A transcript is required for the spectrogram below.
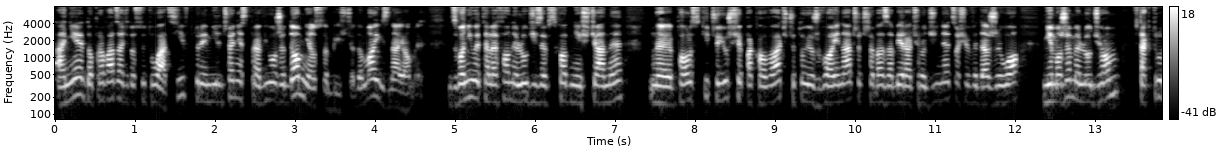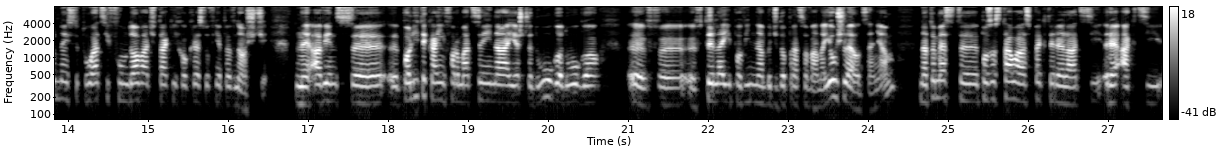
a nie doprowadzać do sytuacji, w której milczenie sprawiło, że do mnie osobiście, do moich znajomych dzwoniły telefony ludzi ze wschodniej ściany Polski, czy już się pakować, czy tu już wojna, czy trzeba zabierać rodziny, co się wydarzyło. Nie możemy ludziom w tak trudnej sytuacji fundować takich okresów niepewności. E, a więc e, polityka informacyjna jeszcze długo, długo w, w tyle i powinna być dopracowana. Ją źle oceniam, natomiast pozostałe aspekty relacji, reakcji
